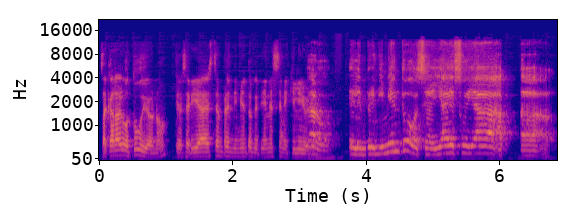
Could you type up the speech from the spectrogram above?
sacar algo tuyo, ¿no? Que sería este emprendimiento que tienes en equilibrio. Claro, el emprendimiento, o sea, ya eso ya a, a-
